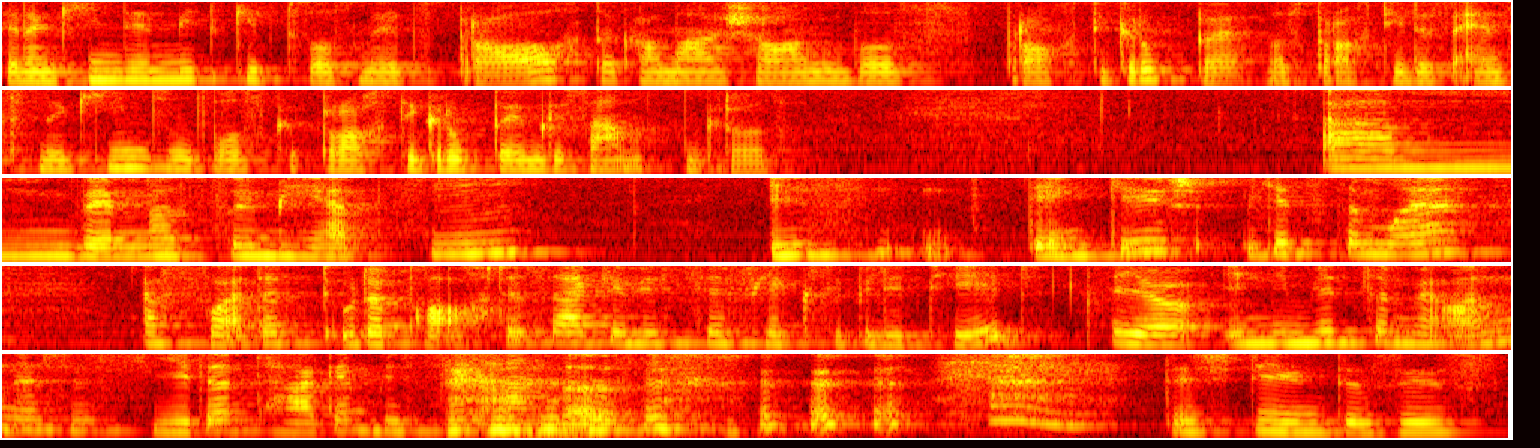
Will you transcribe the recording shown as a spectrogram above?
den Kindern mitgibt, was man jetzt braucht. Da kann man auch schauen, was braucht die Gruppe, was braucht jedes einzelne Kind und was braucht die Gruppe im Gesamten gerade. Ähm, wenn man so im Herzen ist, denke ich jetzt einmal, erfordert oder braucht es eine gewisse Flexibilität. Ja. Ich nehme jetzt einmal an, es ist jeder Tag ein bisschen anders. Das stimmt, das ist.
